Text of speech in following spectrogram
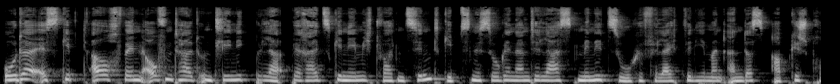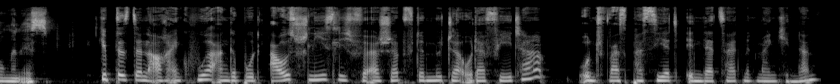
Oder es gibt auch, wenn Aufenthalt und Klinik bereits genehmigt worden sind, gibt es eine sogenannte Last-Minute-Suche, vielleicht wenn jemand anders abgesprungen ist. Gibt es denn auch ein Kurangebot ausschließlich für erschöpfte Mütter oder Väter? Und was passiert in der Zeit mit meinen Kindern?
